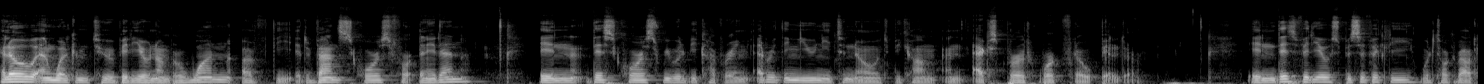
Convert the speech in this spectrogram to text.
Hello and welcome to video number one of the advanced course for n8n. In this course, we will be covering everything you need to know to become an expert workflow builder. In this video specifically, we'll talk about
